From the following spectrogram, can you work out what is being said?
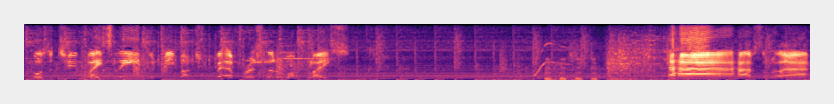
Of course, a two-place lead would be much better for us than a one-place. Haha, have some of that.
